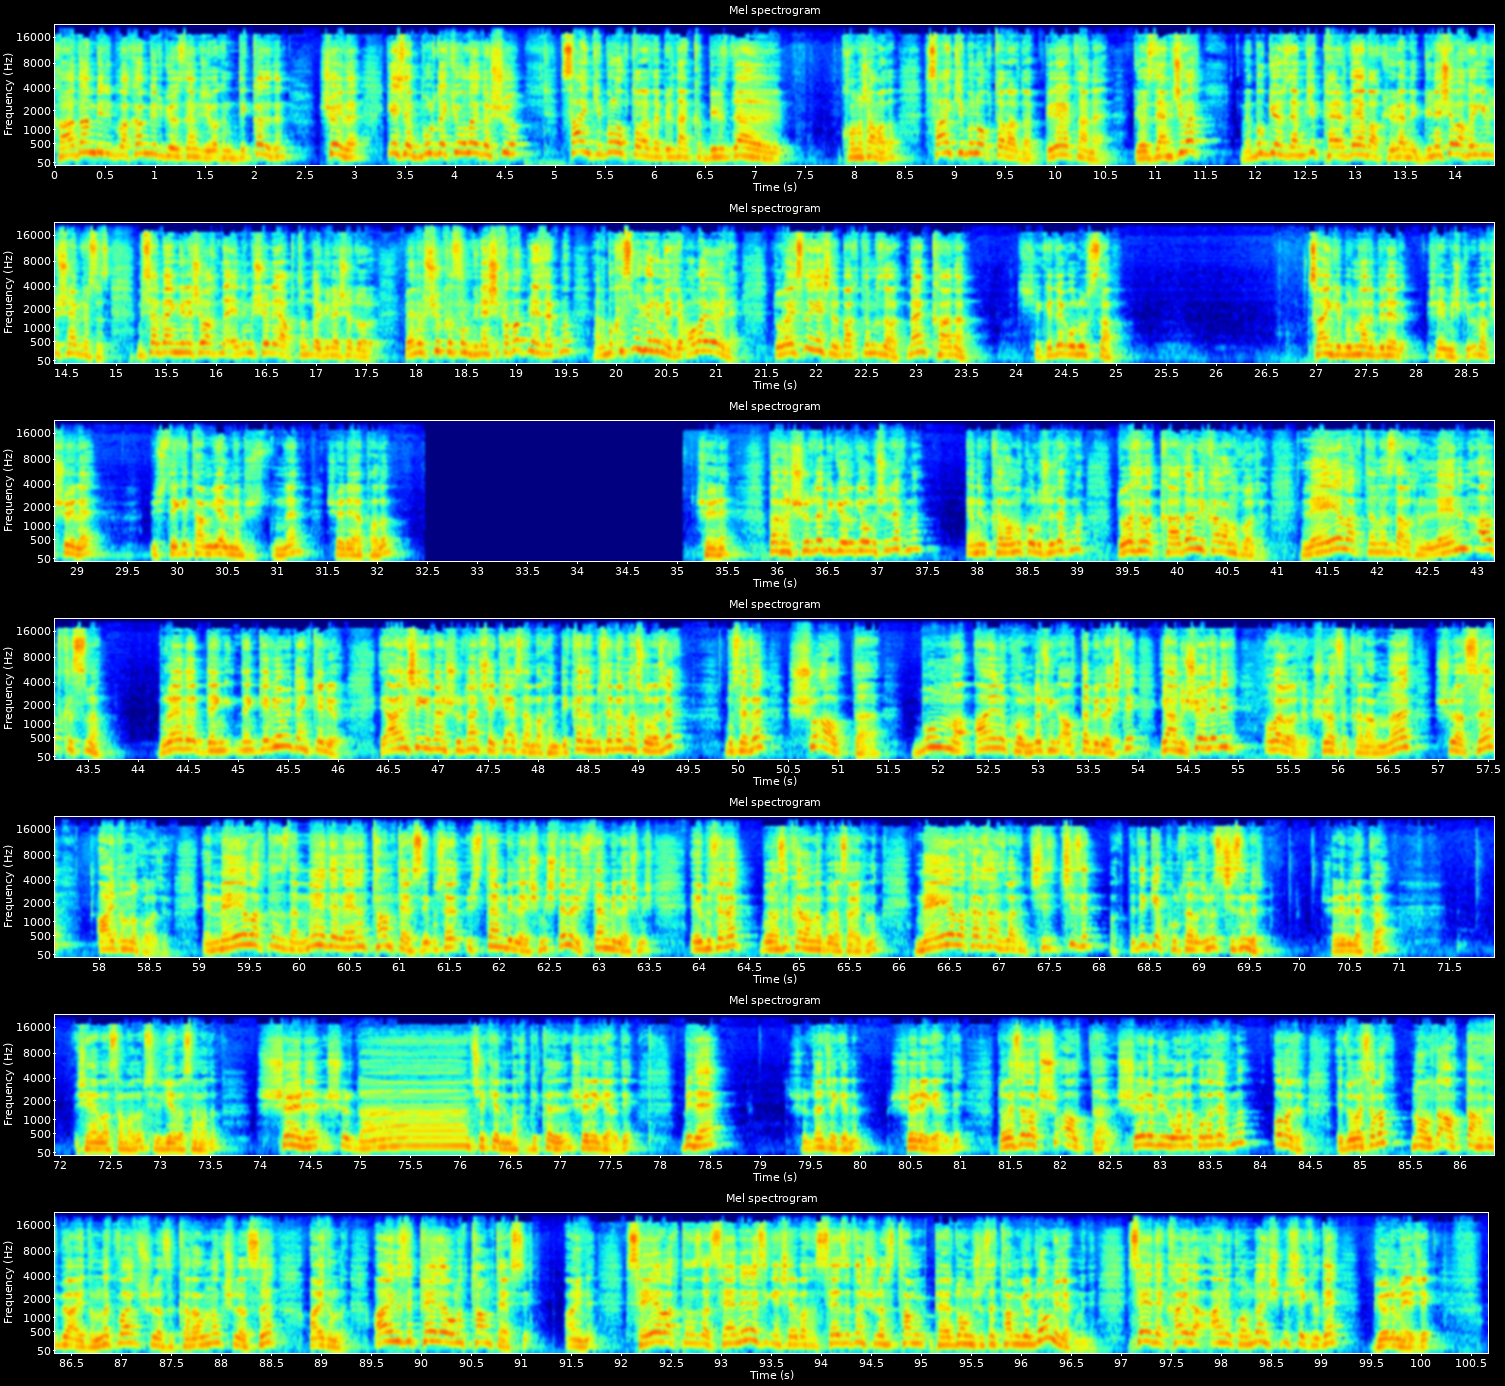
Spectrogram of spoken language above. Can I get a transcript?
K'dan bir bakan bir gözlemci bakın dikkat edin. Şöyle gençler buradaki olay da şu. Sanki bu noktalarda birden birden konuşamadım. Sanki bu noktalarda birer tane gözlemci var. Ve bu gözlemci perdeye bakıyor. Yani güneşe bakıyor gibi düşünebilirsiniz. Misal ben güneşe baktığımda elimi şöyle yaptığımda güneşe doğru. Benim şu kısım güneşi kapatmayacak mı? Yani bu kısmı görmeyeceğim. Olay öyle. Dolayısıyla gençler baktığımızda bak ben K'dan çekecek olursam sanki bunlar birer şeymiş gibi bak şöyle üstteki tam gelmemiş üstünden. Şöyle yapalım. Şöyle. Bakın şurada bir gölge oluşacak mı? Yani bir karanlık oluşacak mı? Dolayısıyla bak K'da bir karanlık olacak. L'ye baktığınızda bakın L'nin alt kısmı. Buraya da denk, denk geliyor mu? Denk geliyor. E aynı şekilde ben şuradan çekersem bakın dikkat edin bu sefer nasıl olacak? Bu sefer şu altta bununla aynı konumda çünkü altta birleşti. Yani şöyle bir olay olacak. Şurası karanlık, şurası aydınlık olacak. E, M'ye baktığınızda M de L'nin tam tersi. Bu sefer üstten birleşmiş değil mi? Üstten birleşmiş. E, bu sefer burası karanlık burası aydınlık. N'ye bakarsanız bakın çiz- çizin. Bak dedik ya kurtarıcımız çizimdir. Şöyle bir dakika. Şeye basamadım. Silgiye basamadım. Şöyle şuradan çekelim. Bak dikkat edin. Şöyle geldi. Bir de şuradan çekelim. Şöyle geldi. Dolayısıyla bak şu altta şöyle bir yuvarlak olacak mı? Olacak. E dolayısıyla bak ne oldu? Altta hafif bir aydınlık var. Şurası karanlık, şurası aydınlık. Aynısı P de onun tam tersi. Aynı. S'ye baktığınızda S neresi gençler? Bakın S zaten şurası tam perde olmuş olsa tam gölge olmayacak mıydı? S de K ile aynı konuda hiçbir şekilde görmeyecek.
